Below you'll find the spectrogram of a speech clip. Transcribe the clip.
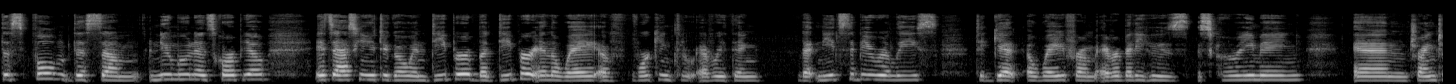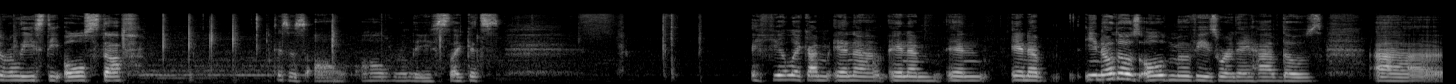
this full this um, new moon in Scorpio, it's asking you to go in deeper, but deeper in the way of working through everything that needs to be released to get away from everybody who's screaming and trying to release the old stuff. This is all all release. Like it's I feel like I'm in a in a in in a you know those old movies where they have those uh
